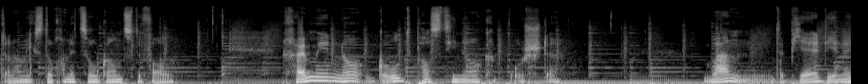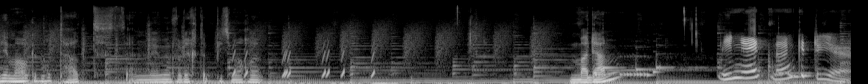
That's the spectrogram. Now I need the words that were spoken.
dann habe ich es doch nicht so ganz der Fall. Können wir noch Goldpastinaken posten? Wenn der Pierre die nicht im Angebot hat, dann müssen wir vielleicht etwas machen. Madame? Wie nett, danke dir.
